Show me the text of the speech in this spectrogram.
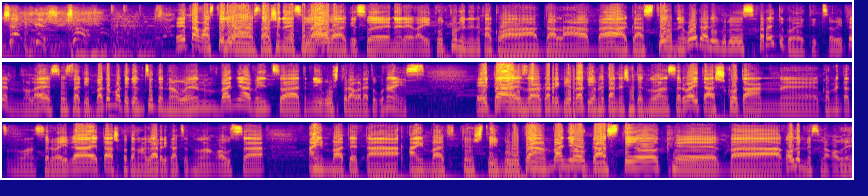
check this, check. Eta gazteria hasi naizela, badakizuen ere gai kulturenetakoa dala, ba, gazteon egoerari buruz jarraituko hitz egiten, nola ez, ez dakit baten batek entzuten nauen, baina behintzat ni gustora geratuko naiz. Eta ez da bakarrik irrati honetan esaten dudan zerbait, askotan e, komentatzen dudan zerbait da, eta askotan aldarrikatzen dudan gauza, hainbat eta hainbat testu ingurutan, baino gazteok e, ba, gauden bezala gaude,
